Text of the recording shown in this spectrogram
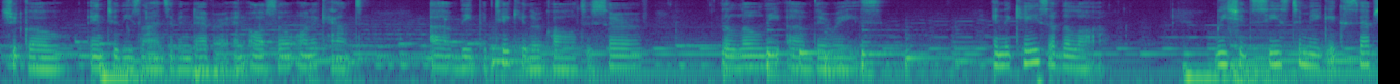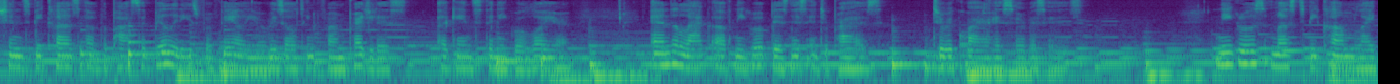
should go into these lines of endeavor, and also on account of the particular call to serve the lowly of their race. In the case of the law, we should cease to make exceptions because of the possibilities for failure resulting from prejudice against the Negro lawyer and the lack of Negro business enterprise to require his services. Negroes must become like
